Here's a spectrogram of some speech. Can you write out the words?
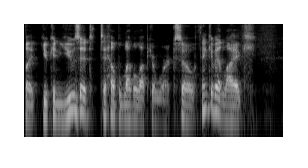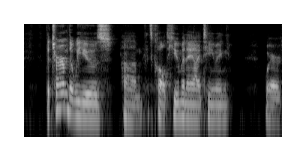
but you can use it to help level up your work. So think of it like the term that we use um, it's called human AI teaming, where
